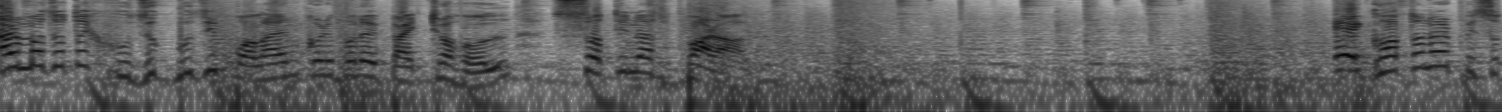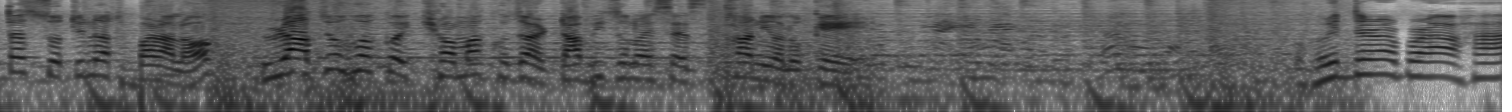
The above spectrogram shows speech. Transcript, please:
তাৰ মাজতে সুযোগ বুজি পলায়ন কৰিবলৈ বাধ্য হ'ল সতীনাথ বাৰাল। এই ঘটনাৰ পিছতে সতীনাথ বাৰালক ৰাজহুৱাকৈ ক্ষমা খোজাৰ দাবী জনাইছে স্থানীয় লোকে। হৰিদ্বাৰৰ পৰা অহা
